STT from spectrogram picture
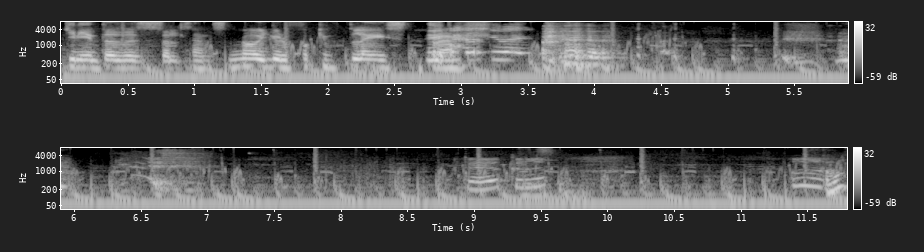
500 veces al Sans. No, your fucking place. trash. ¿Qué, ¿Cómo?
